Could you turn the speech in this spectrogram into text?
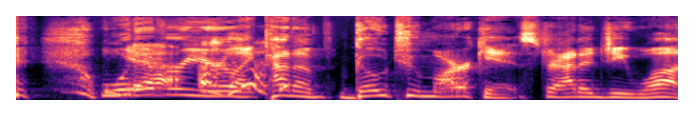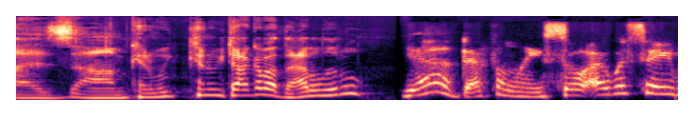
whatever your like kind of go to market strategy was, um, can we, can we talk about that a little? Yeah, definitely. So I would say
